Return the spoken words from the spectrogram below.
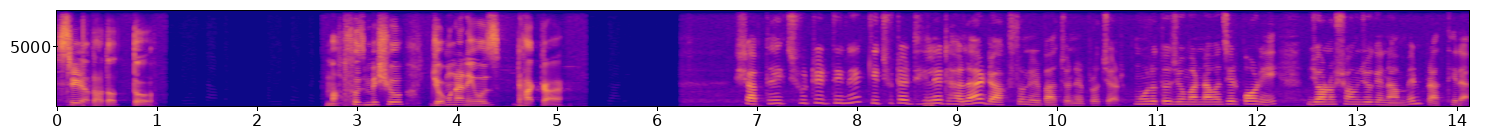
শ্রীরাধা দত্ত। মাহফুজ মিশু যমুনা নিউজ, ঢাকা। সাপ্তাহিক ছুটির দিনে কিছুটা ঢিলে ঢালা ডাকসু নির্বাচনের প্রচার। মূলত জুমার নামাজের পরে জনসংযোগে নামবেন প্রার্থীরা।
